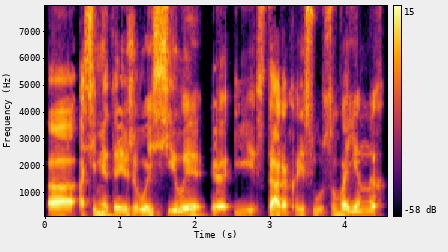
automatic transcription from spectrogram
асимметрии живой силы э, и старых ресурсов военных,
